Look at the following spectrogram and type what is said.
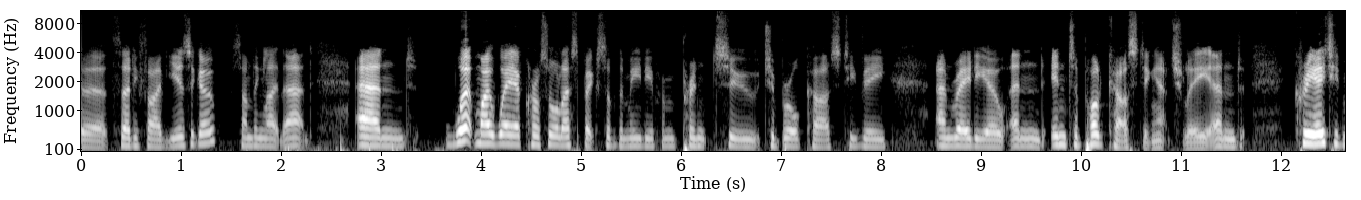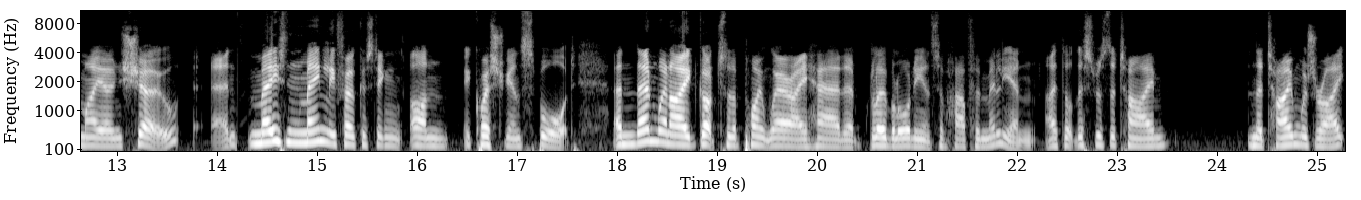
uh, 35 years ago, something like that, and worked my way across all aspects of the media from print to to broadcast, TV, and radio, and into podcasting actually, and created my own show and mainly focusing on equestrian sport. And then when I got to the point where I had a global audience of half a million, I thought this was the time, and the time was right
